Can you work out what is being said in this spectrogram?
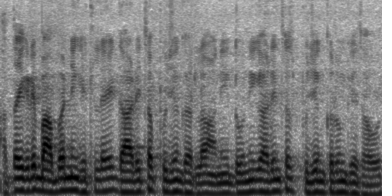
आता इकडे बाबांनी घेतलं आहे गाडीचं पूजन करला आणि दोन्ही गाडींचंच पूजन करून घेत आहोत.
